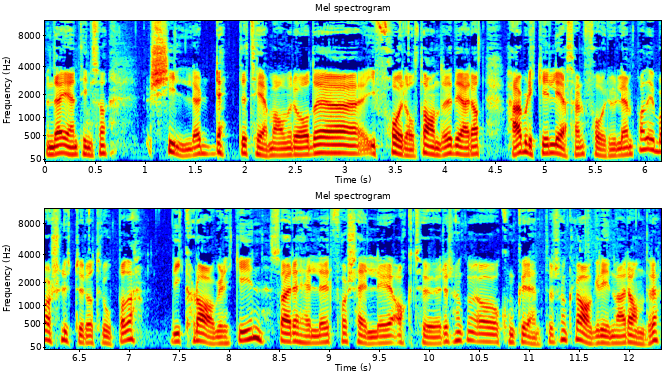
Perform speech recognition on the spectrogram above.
Men det er én ting som skiller dette temaområdet i forhold til andre, det er at her blir ikke leseren forulempa, de bare slutter å tro på det. De klager ikke inn. Så er det heller forskjellige aktører og konkurrenter som klager inn hverandre.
